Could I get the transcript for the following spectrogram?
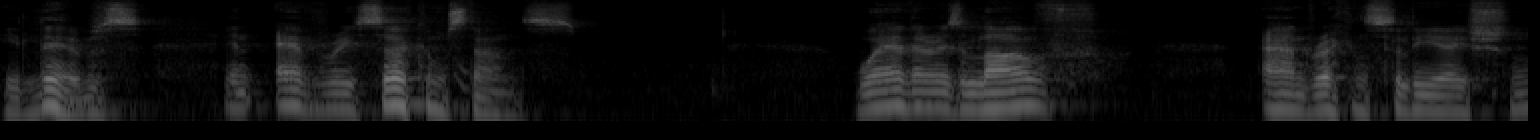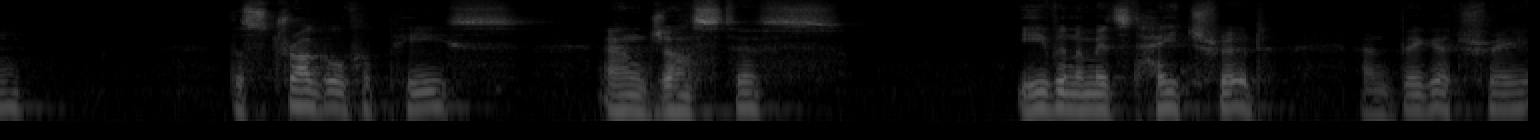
he lives, in every circumstance. Where there is love and reconciliation, the struggle for peace and justice, even amidst hatred and bigotry,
